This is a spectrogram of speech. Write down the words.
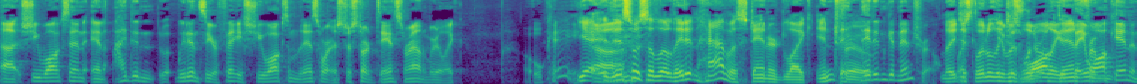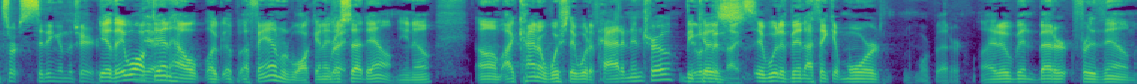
Uh, she walks in, and I didn't. We didn't see her face. She walks on the dance floor and just starts dancing around, and we were like, okay, Yeah, Um, this was a little. They didn't have a standard like intro. they didn't get an intro. They just literally it was just literally walked in They from- walk in and start sitting in the chairs. Yeah, they walked Yeah. in how like a, a fan would walk in and just sat down. You know, um, I kind of wish they would have had an intro would have been because nice. it would have been, I think, it more more better. It would have been better for them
